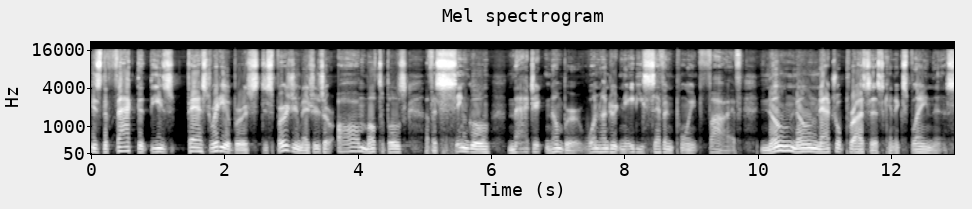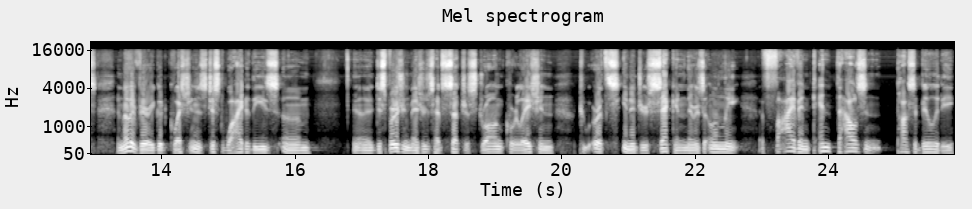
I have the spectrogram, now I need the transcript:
is the fact that these fast radio burst dispersion measures are all multiples of a single magic number, 187.5. No known natural process can explain this. Another very good question is just why do these um, uh, dispersion measures have such a strong correlation to Earth's integer second? There is only a 5 in 10,000 possibility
